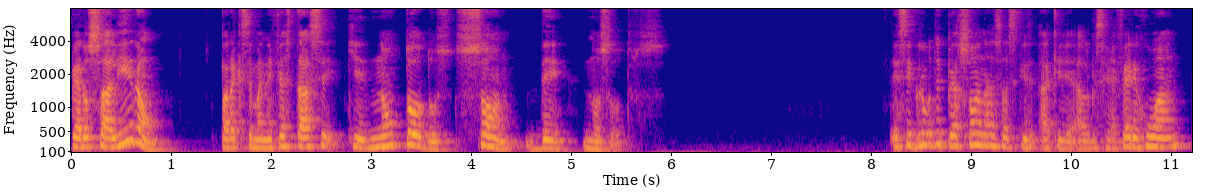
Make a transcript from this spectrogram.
Pero salieron para que se manifestase que no todos son de nosotros. Esse grupo de pessoas a, que, a, lo que se refere Juan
